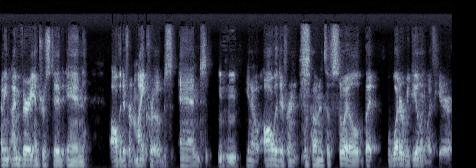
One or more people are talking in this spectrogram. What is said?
I mean, I'm very interested in all the different microbes and, mm-hmm. you know, all the different components of soil, but what are we dealing with here?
